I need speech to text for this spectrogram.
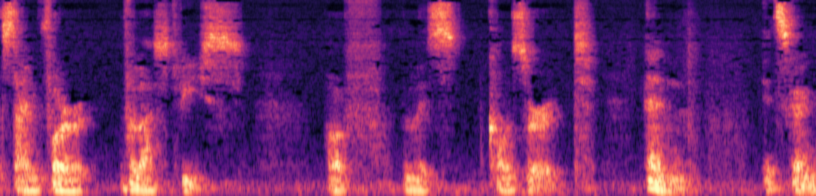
It's time for the last piece of this concert and it's going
